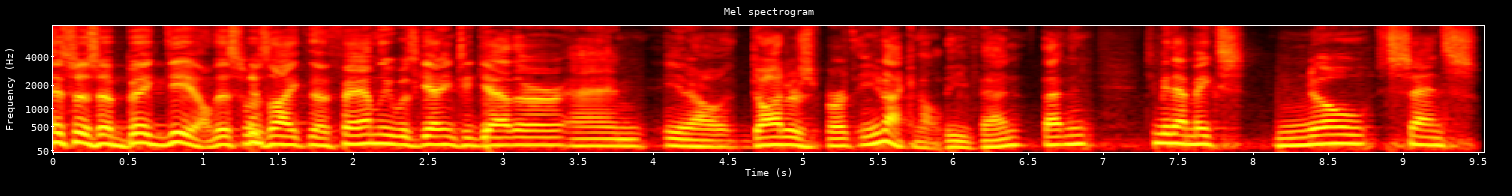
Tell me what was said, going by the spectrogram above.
This was a big deal. This was like the family was getting together and, you know, daughter's birthday. You're not going to leave then. That, to me, that makes no sense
